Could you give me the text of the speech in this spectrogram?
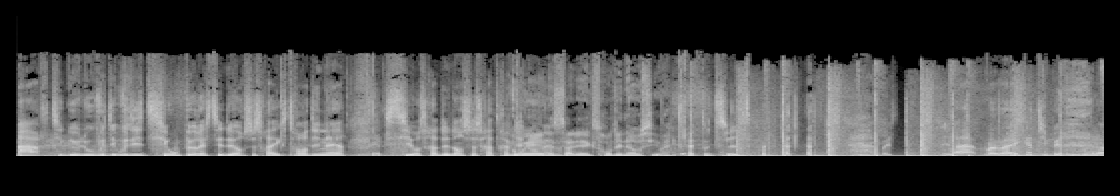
à Artiguelou. Vous dites, vous dites, si on peut rester dehors, ce sera extraordinaire. Si on sera dedans, ce sera très bien oui, quand la salle est extraordinaire aussi. Ouais. À tout de suite. Ah, bah, bah, avec Katy Perry, voilà.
